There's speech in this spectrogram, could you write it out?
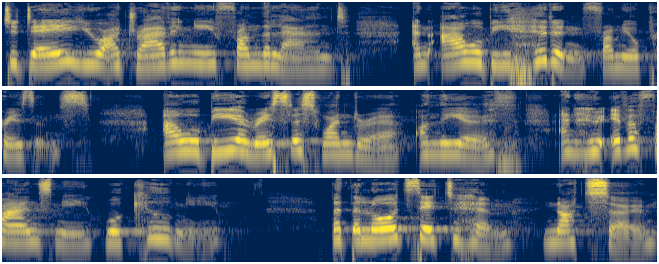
Today you are driving me from the land, and I will be hidden from your presence. I will be a restless wanderer on the earth, and whoever finds me will kill me. But the Lord said to him, Not so.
